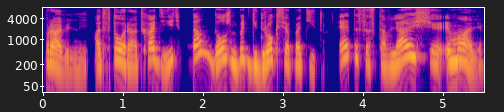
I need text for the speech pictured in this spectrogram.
правильный. От фтора отходить, там должен быть гидроксиапатит. Это составляющая эмали.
